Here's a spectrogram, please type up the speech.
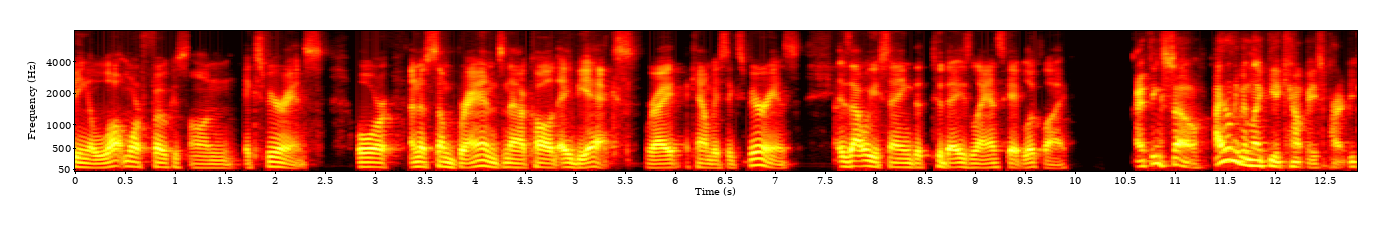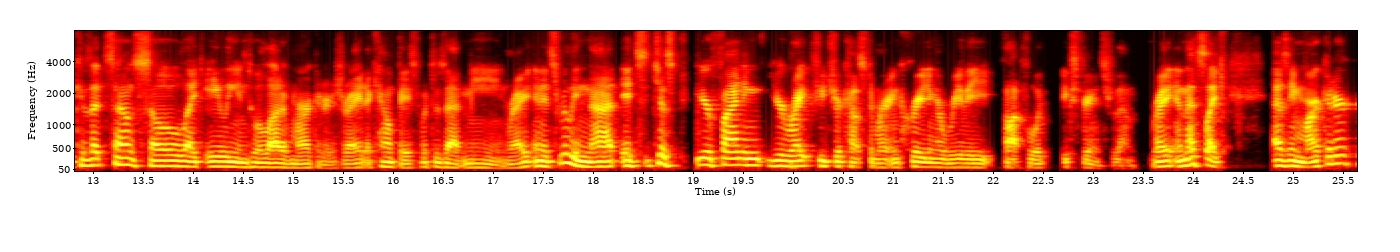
being a lot more focused on experience or I know some brands now call it ABX, right? Account based experience. Is that what you're saying that today's landscape look like? I think so. I don't even like the account based part because that sounds so like alien to a lot of marketers, right? Account based, what does that mean, right? And it's really not. It's just you're finding your right future customer and creating a really thoughtful experience for them, right? And that's like, as a marketer,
